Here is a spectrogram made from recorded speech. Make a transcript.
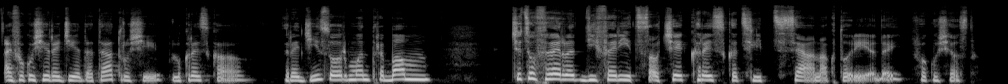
ai făcut și regie de teatru și lucrezi ca regizor. Mă întrebam ce ți oferă diferit sau ce crezi că ți lipsea în actorie de ai făcut și asta?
